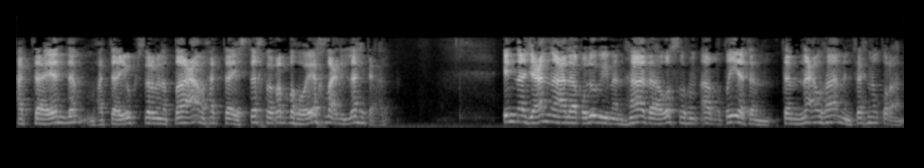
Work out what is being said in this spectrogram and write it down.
حتى يندم وحتى يكثر من الطاعة وحتى يستغفر ربه ويخضع لله تعالى. إنا جعلنا على قلوب من هذا وصفهم أغطية تمنعها من فهم القرآن.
